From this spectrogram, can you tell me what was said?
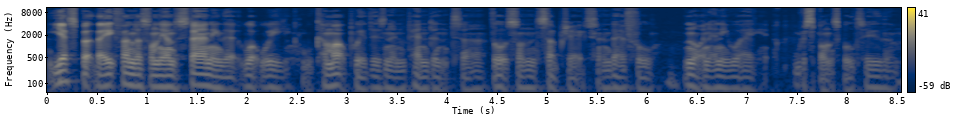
Yes, but they fund us on the understanding that what we come up with is an independent uh, thoughts on the subject and therefore not in any way responsible to them.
